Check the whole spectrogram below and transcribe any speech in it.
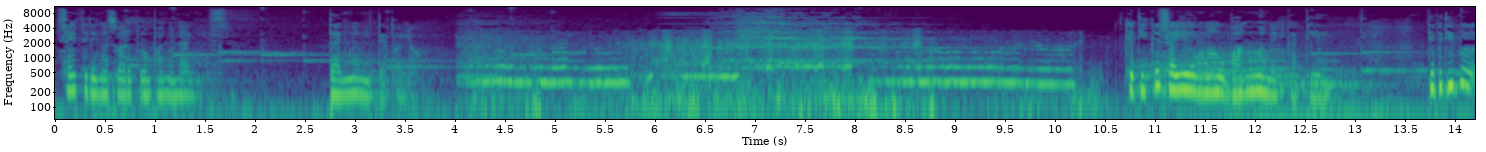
saya terdengar suara perempuan menangis dan meminta tolong. Ketika saya mau bangun dari katil, tiba-tiba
